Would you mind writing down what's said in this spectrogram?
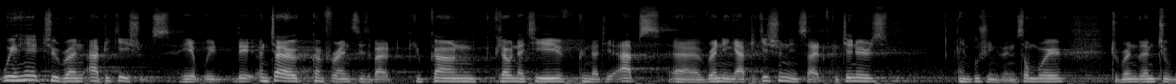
we're here to run applications. Here, we, the entire conference is about KubeCon, cloud native, native apps, uh, running application inside of containers and pushing them somewhere to run them to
